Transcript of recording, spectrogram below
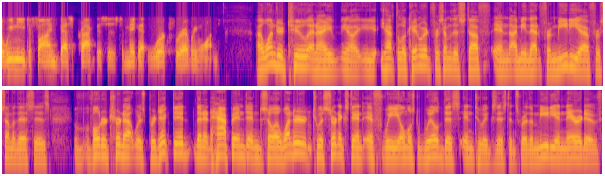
but we need to find best practices to make that work for everyone. I wonder too, and I, you know, you, you, have to look inward for some of this stuff, and I mean that for media for some of this is voter turnout was predicted, then it happened, and so I wonder to a certain extent if we almost willed this into existence, where the media narrative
